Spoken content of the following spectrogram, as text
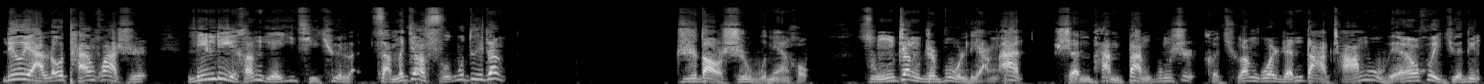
刘亚楼谈话时，林立恒也一起去了，怎么叫死无对证？”直到十五年后。总政治部两岸审判办公室和全国人大常务委员会决定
